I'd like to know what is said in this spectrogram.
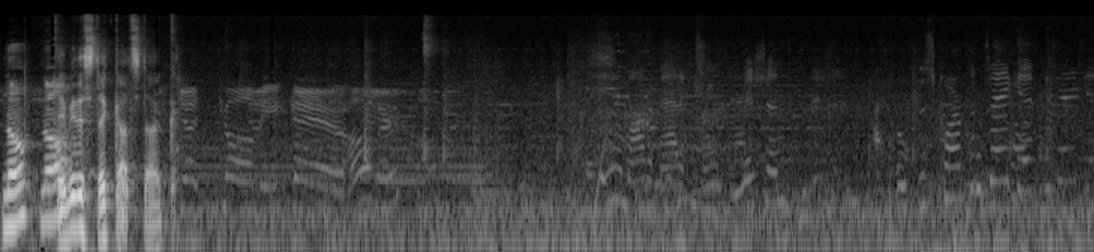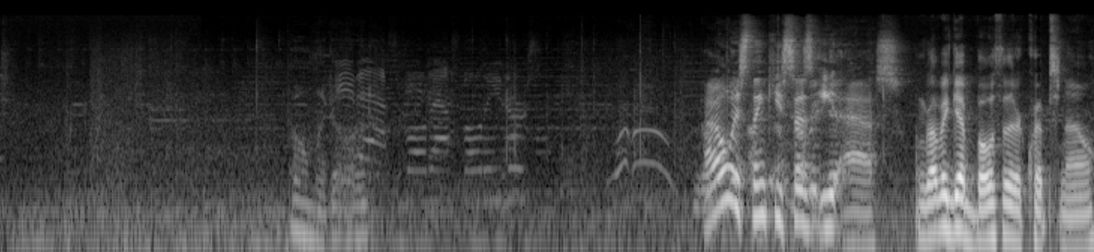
no, no. Maybe the stick got stuck. Damn automatic transmission. I hope this car can take it. Oh my god. Asphalt, asphalt eaters. Woohoo! I always think he says eat ass. I'm glad we get both of their quips now.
